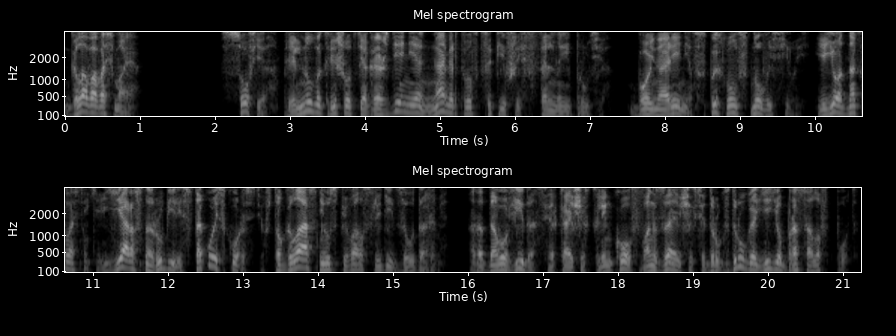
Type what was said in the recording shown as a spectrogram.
Глава восьмая. Софья прильнула к решетке ограждения, намертво вцепившись в стальные прутья. Бой на арене вспыхнул с новой силой. Ее одноклассники яростно рубились с такой скоростью, что глаз не успевал следить за ударами. От одного вида сверкающих клинков, вонзающихся друг в друга, ее бросало в пот.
